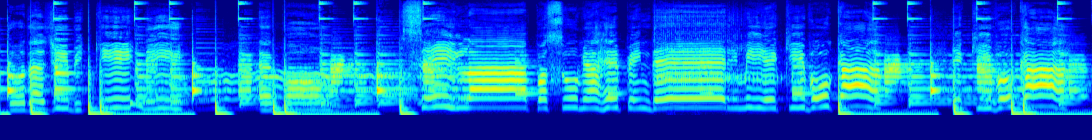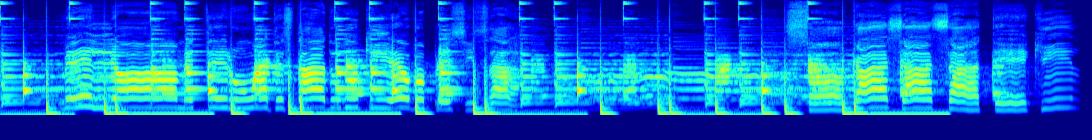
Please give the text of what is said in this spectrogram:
toda de biquíni. É bom, sei lá, posso me arrepender e me equivocar, equivocar. Melhor meter um atestado do que eu vou precisar. Só cachaça, tequila.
